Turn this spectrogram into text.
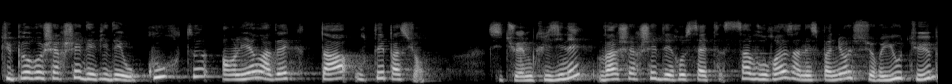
tu peux rechercher des vidéos courtes en lien avec ta ou tes passions. Si tu aimes cuisiner, va chercher des recettes savoureuses en espagnol sur YouTube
